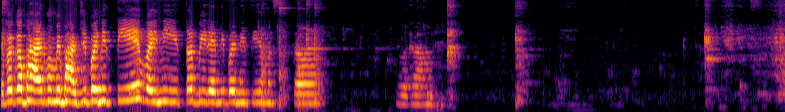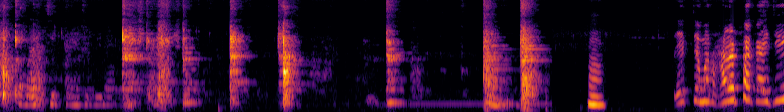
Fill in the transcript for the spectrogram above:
हे बघा बाहेर मम्मी भाजी बनवतीये वहिनी इथं बिर्याणी बनवतीये मस्त हे बघा सगळं चिकनची बिर्याणी. हम्म. एक चमच हळद टाकायची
